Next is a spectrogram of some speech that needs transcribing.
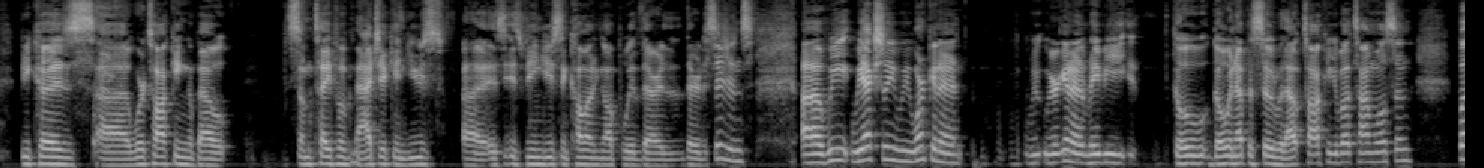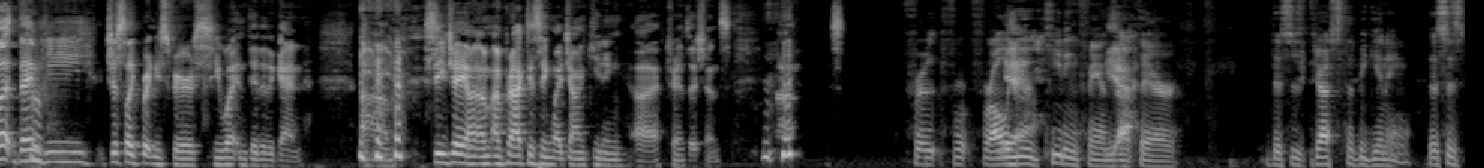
because uh, we're talking about some type of magic and used uh, is, is being used in coming up with their their decisions. Uh, we we actually we weren't gonna we, we were gonna maybe go go an episode without talking about Tom Wilson, but then he just like Britney Spears, he went and did it again. Um, CJ, I'm, I'm practicing my John Keating uh, transitions. for for for all Yeah. you Keating fans Yeah. out there, this is just the beginning. This is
